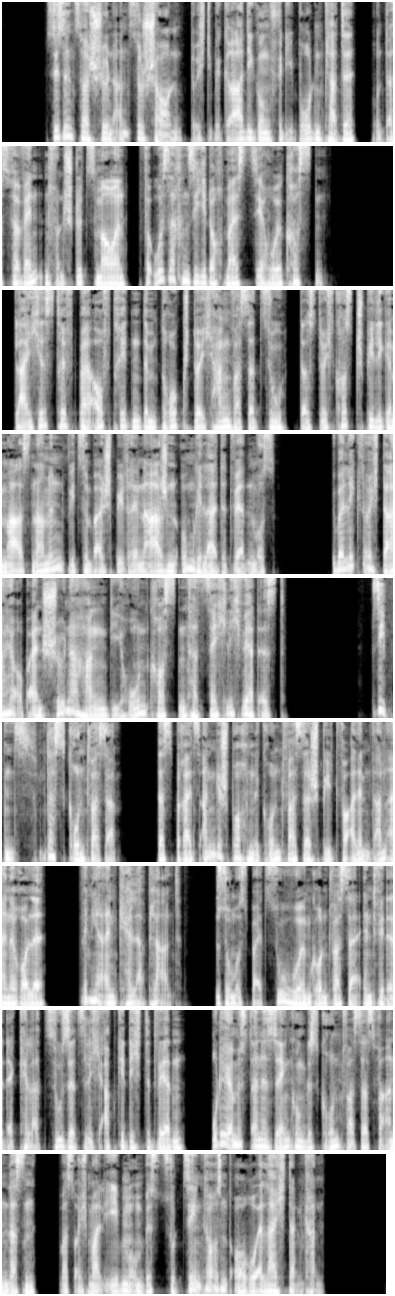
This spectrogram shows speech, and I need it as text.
Sie sind zwar schön anzuschauen, durch die Begradigung für die Bodenplatte und das Verwenden von Stützmauern verursachen sie jedoch meist sehr hohe Kosten. Gleiches trifft bei auftretendem Druck durch Hangwasser zu, das durch kostspielige Maßnahmen wie zum Beispiel Drainagen umgeleitet werden muss. Überlegt euch daher, ob ein schöner Hang die hohen Kosten tatsächlich wert ist. Siebtens. Das Grundwasser. Das bereits angesprochene Grundwasser spielt vor allem dann eine Rolle, wenn ihr einen Keller plant. So muss bei zu hohem Grundwasser entweder der Keller zusätzlich abgedichtet werden oder ihr müsst eine Senkung des Grundwassers veranlassen, was euch mal eben um bis zu 10.000 Euro erleichtern kann.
